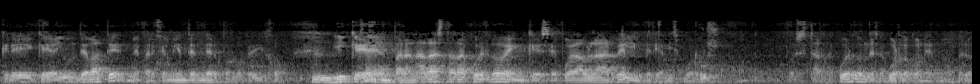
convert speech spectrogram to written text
cree que hay un debate, me pareció a mí entender por lo que dijo, Mm. y que para nada está de acuerdo en que se pueda hablar del imperialismo ruso. Pues estar de acuerdo o en desacuerdo con él, ¿no? Pero,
